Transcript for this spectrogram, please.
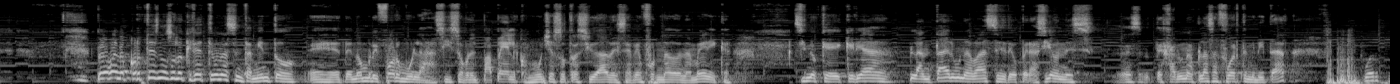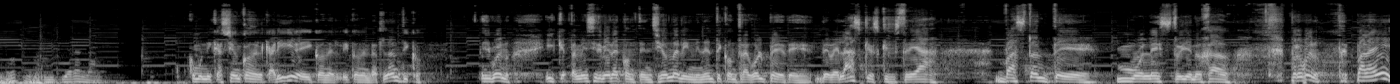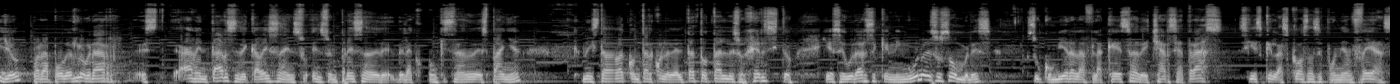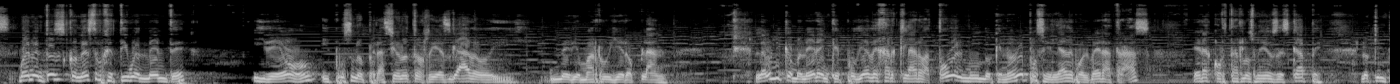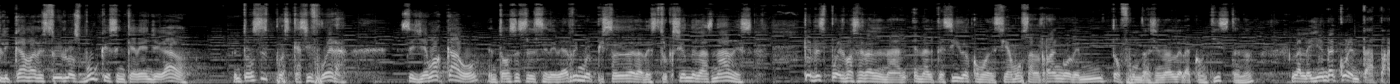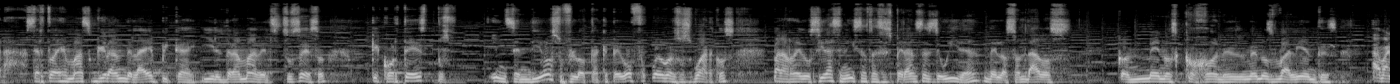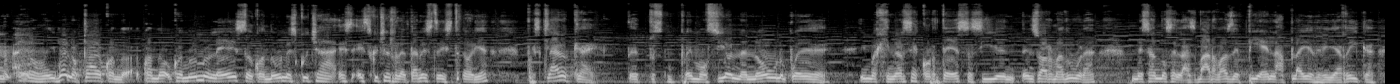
Pero bueno, Cortés no solo quería tener un asentamiento eh, de nombre y fórmula, así sobre el papel, como muchas otras ciudades se habían fundado en América, sino que quería plantar una base de operaciones, es dejar una plaza fuerte militar, fuerte, ¿no? que la comunicación con el Caribe y con el, y con el Atlántico. Y bueno, y que también sirviera contención al inminente contragolpe de, de Velázquez, que estaría bastante molesto y enojado. Pero bueno, para ello, para poder lograr aventarse de cabeza en su, en su empresa de, la conquista de España, necesitaba contar con la lealtad total de su ejército y asegurarse que ninguno de sus hombres sucumbiera a la flaqueza de echarse atrás, si es que las cosas se ponían feas. Bueno, entonces con este objetivo en mente, ideó y puso en operación otro arriesgado y medio marrullero plan. La única manera en que podía dejar claro a todo el mundo que no había posibilidad de volver atrás era cortar los medios de escape, lo que implicaba destruir los buques en que habían llegado. Entonces, pues que así fuera. Se llevó a cabo entonces el celebérrimo episodio de la destrucción de las naves, que después va a ser enal- enaltecido, como decíamos, al rango de mito fundacional de la conquista, ¿no? La leyenda cuenta, para hacer todavía más grande la épica y el drama del suceso, que Cortés, pues, incendió su flota, que pegó fuego a sus barcos, para reducir a cenizas las esperanzas de huida de los soldados con menos cojones, menos valientes. Ah, bueno, y bueno, claro, cuando, cuando, cuando uno lee esto, cuando uno escucha, es- escucha relatar esta historia, pues claro que eh, pues, emociona, ¿no? Uno puede imaginarse a Cortés así en, en su armadura, besándose las barbas de pie en la playa de Villarrica,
